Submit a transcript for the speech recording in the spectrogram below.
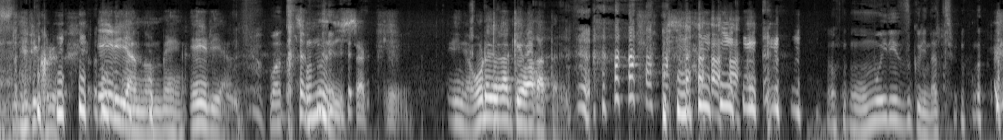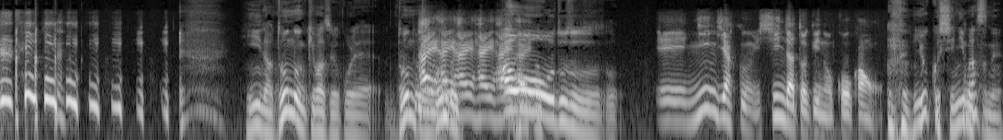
すね。出てくる。エイリアンの面、エイリアン。わかそんな。んでしたっけ？いいね。俺だけ分かったね。思い出作りになってる。いいな、どんどん来ますよ、これ。どんどん。はいはいはいはいはい、はい。あおーどうぞどうぞ。えー、忍者くん死んだ時の効果音。よく死にますね。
